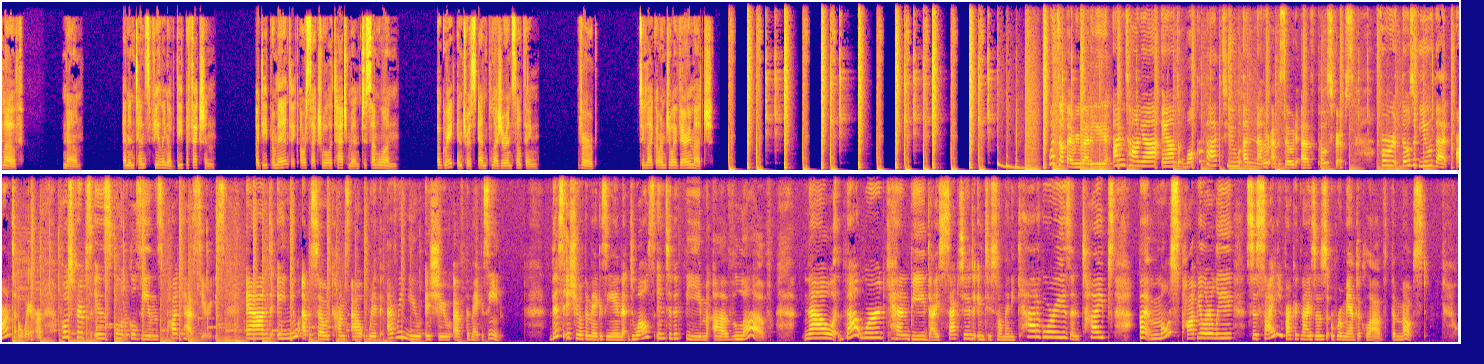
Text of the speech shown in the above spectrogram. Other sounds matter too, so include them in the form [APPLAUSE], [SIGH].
Love. Noun. An intense feeling of deep affection. A deep romantic or sexual attachment to someone. A great interest and pleasure in something. Verb. To like or enjoy very much. What's up, everybody? I'm Tanya, and welcome back to another episode of Postscripts. For those of you that aren't aware, Postscripts is Polemical Zine's podcast series, and a new episode comes out with every new issue of the magazine. This issue of the magazine dwells into the theme of love. Now, that word can be dissected into so many categories and types, but most popularly, society recognizes romantic love the most.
